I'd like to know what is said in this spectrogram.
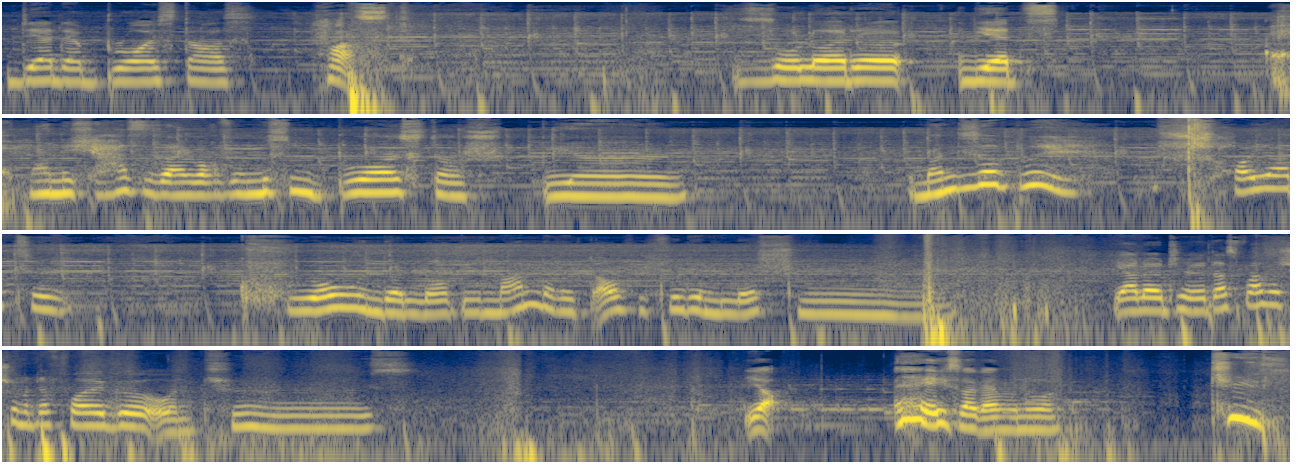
der, der Brawl Stars hasst. So, Leute, jetzt. Oh Mann, ich hasse es einfach. Wir müssen Brawl Stars spielen. Oh Mann, dieser bescheuerte Crow in der Lobby. Mann, direkt auf. Ich will den löschen. Ja, Leute, das war's auch schon mit der Folge und tschüss. Ja, ich sag einfach nur tschüss.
